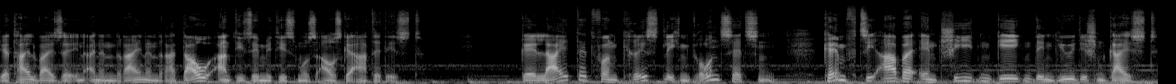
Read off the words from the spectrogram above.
der teilweise in einen reinen Radau-Antisemitismus ausgeartet ist. Geleitet von christlichen Grundsätzen kämpft sie aber entschieden gegen den jüdischen Geist,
